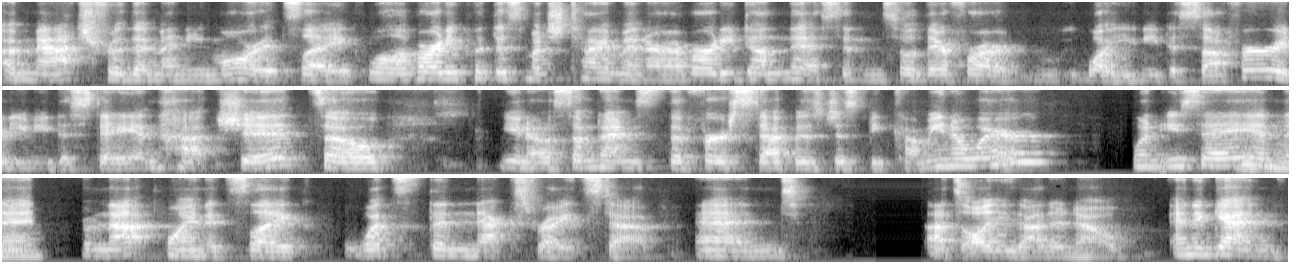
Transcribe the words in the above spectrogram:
a match for them anymore. It's like, well, I've already put this much time in, or I've already done this. And so therefore, what you need to suffer and you need to stay in that shit. So, you know, sometimes the first step is just becoming aware, what you say? Mm-hmm. And then mm-hmm. from that point, it's like, what's the next right step? And that's all you got to know. And again,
